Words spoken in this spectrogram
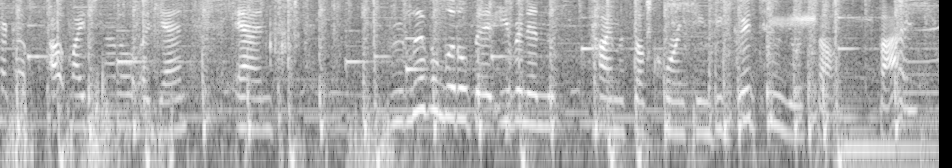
Check out, my channel again and live a little bit even in this time of self quarantine. Be good to yourself. Bye.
